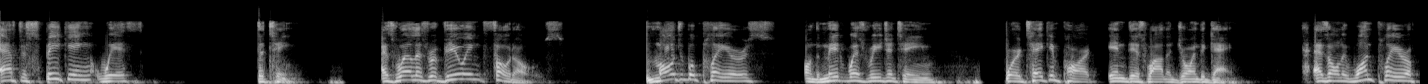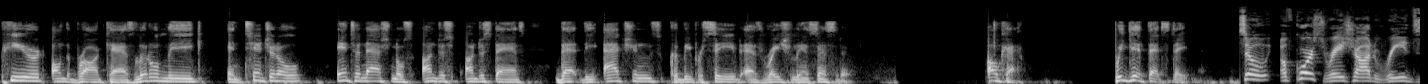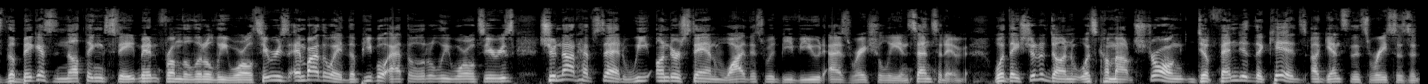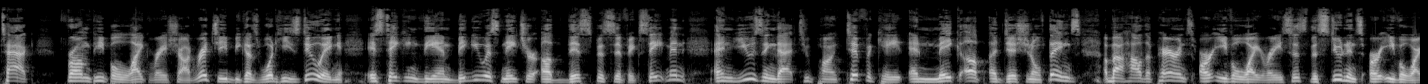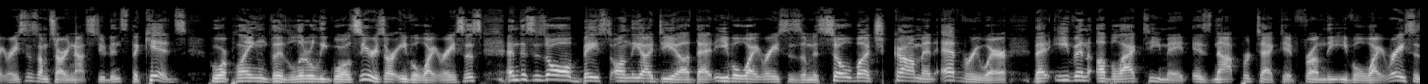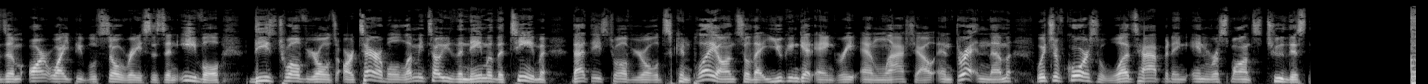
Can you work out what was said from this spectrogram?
after speaking with the team, as well as reviewing photos, multiple players on the Midwest region team were taking part in this while enjoying the game. As only one player appeared on the broadcast, Little League Intentional Internationals understands that the actions could be perceived as racially insensitive. Okay, we get that statement. So, of course, Rayshad reads the biggest nothing statement from the Little League World Series. And by the way, the people at the Little League World Series should not have said, we understand why this would be viewed as racially insensitive. What they should have done was come out strong, defended the kids against this racist attack, from people like Rayshad Richey because what he's doing is taking the ambiguous nature of this specific statement and using that to pontificate and make up additional things about how the parents are evil white racists, the students are evil white racists. I'm sorry, not students, the kids who are playing the Little League World Series are evil white racists. And this is all based on the idea that evil white racism is so much common everywhere that even a black teammate is not protected from the evil white racism. Aren't white people so racist and evil? These 12 year olds are terrible. Let me tell you the name of the team that these 12 year olds can play on so that you can get angry and lash out and threaten them, which of course was happening in response to this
